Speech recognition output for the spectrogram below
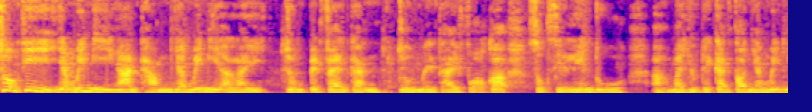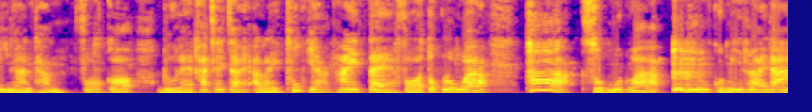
ช่วงที่ยังไม่มีงานทำยังไม่มีอะไรจนเป็นแฟนกันอยู่เมืองไทยฟอก็ส่งเสียเลี้ยงดูมาอยู่ด้วยกันตอนยังไม่มีงานทำฟอก็ดูแลค่าใช้จ่ายอะไรทุกอย่างให้ แต่ฟอตกลงว่า ถ้าสมมุติว่าคุณมีรายได้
